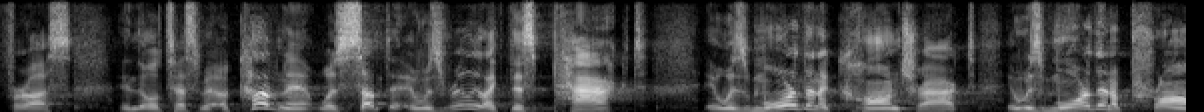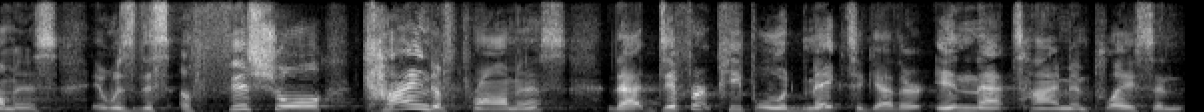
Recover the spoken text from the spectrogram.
for us in the Old Testament. A covenant was something, it was really like this pact It was more than a contract. It was more than a promise. It was this official kind of promise that different people would make together in that time and place, and,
